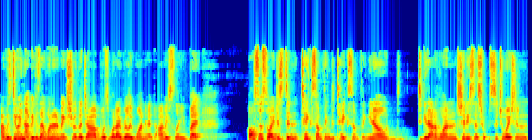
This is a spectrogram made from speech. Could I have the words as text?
I was doing that because I wanted to make sure the job was what I really wanted, obviously, but also so I just didn't take something to take something, you know, to get out of one shitty situ- situation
